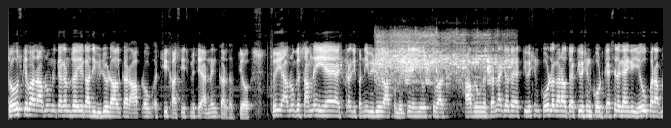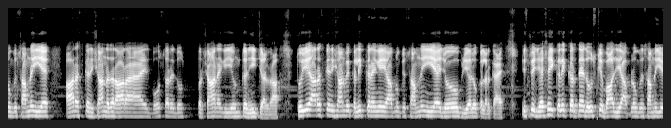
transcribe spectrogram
तो उसके बाद आप लोगों ने क्या करना होता है, एक आधी वीडियो डालकर आप लोग अच्छी खासी इसमें से अर्निंग कर सकते हो। तो ये आप लोगों के सामने ही है, इस तरह की फ़नी वीडियो आपको मिलती रहेंगी। उसके बाद आप लोगों ने करना क्या होता है एक्टिवेशन कोड लगाना होता है। एक्टिवेशन कोड कैसे लगाएँगे, ये ऊपर आप लोगों के सामने ही है। आर एस का निशान नज़र आ रहा है, बहुत सारे दोस्त परेशान है कि ये उनका नहीं चल रहा। तो ये आर के निशान पे क्लिक करेंगे। ये आप लोग के सामने ही है जो येलो कलर का है। इस पर जैसे ही क्लिक करते हैं तो उसके बाद ये आप लोगों के सामने ये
